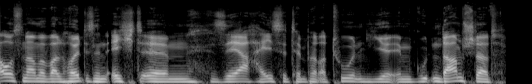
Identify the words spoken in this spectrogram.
Ausnahme, weil heute sind echt ähm, sehr heiße Temperaturen hier im guten Darmstadt.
